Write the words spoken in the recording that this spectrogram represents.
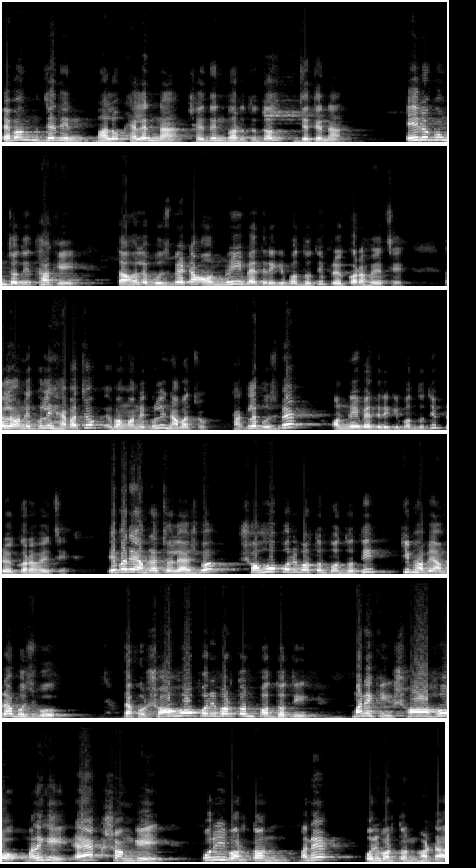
এবং যেদিন ভালো খেলেন না, সেদিন ভারতীয় দল জেতে না। এইরকম যদি থাকে, তাহলে বুঝবে এটা অন্যই ব্যতিরেকি পদ্ধতি প্রয়োগ করা হয়েছে। তাহলে অনেকগুলি হ্যাবাচক এবং অনেকগুলি নাবাচক থাকলে বুঝবে অন্যই ব্যতিরেকি পদ্ধতি প্রয়োগ করা হয়েছে। এবারে আমরা চলে আসব সহ পরিবর্তন পদ্ধতি, কীভাবে আমরা বুঝব? দেখো সহ পরিবর্তন পদ্ধতি মানে কি? সহ মানে কি? একসঙ্গে পরিবর্তন মানে পরিবর্তন ঘটা।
